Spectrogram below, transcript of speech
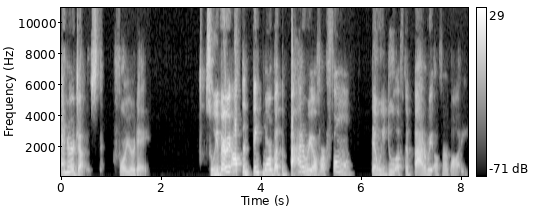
energized for your day. So we very often think more about the battery of our phone than we do of the battery of our body.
